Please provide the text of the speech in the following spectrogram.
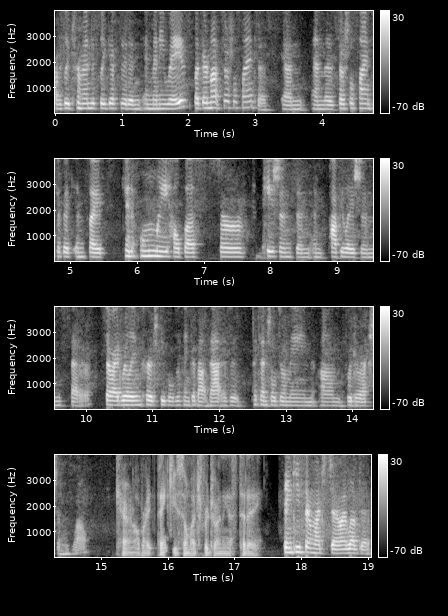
obviously tremendously gifted in, in many ways, but they're not social scientists. And, and the social scientific insights can only help us serve patients and, and populations better. So I'd really encourage people to think about that as a potential domain um, for direction as well. Karen Albright, thank you so much for joining us today. Thank you so much, Joe. I loved it.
